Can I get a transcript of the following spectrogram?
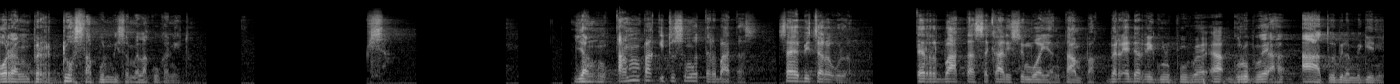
Orang berdosa pun bisa melakukan itu. Bisa. Yang tampak itu semua terbatas. Saya bicara ulang. Terbatas sekali semua yang tampak. Beredar di grup WA, grup WA A tuh bilang begini.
